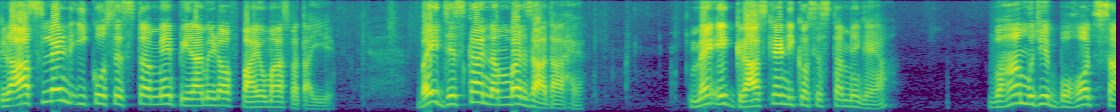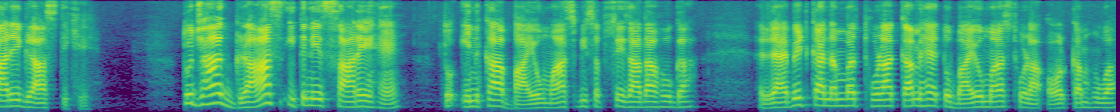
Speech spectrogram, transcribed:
ग्रासलैंड इकोसिस्टम में पिरामिड ऑफ़ बायोमास बताइए। भाई, जिसका नंबर ज़्यादा है। मैं एक ग्रासलैंड इकोसिस्टम में गया। वहाँ मुझे बहुत सारे ग्रास दिखे। तो जहाँ ग्रास इतने सारे हैं तो इनका बायोमास भी सबसे ज़्यादा होगा। रैबिट का नंबर थोड़ा कम है तो बायोमास थोड़ा और कम हुआ।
